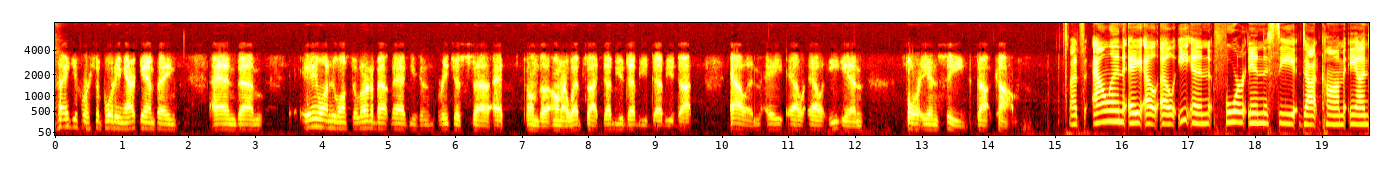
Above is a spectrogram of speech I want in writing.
Thank you for supporting our campaign. And um, anyone who wants to learn about that, you can reach us uh, at on the on our website www.allen a l l e n 4nc dot com. That's Allen, A L L E N, 4NC.com. And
